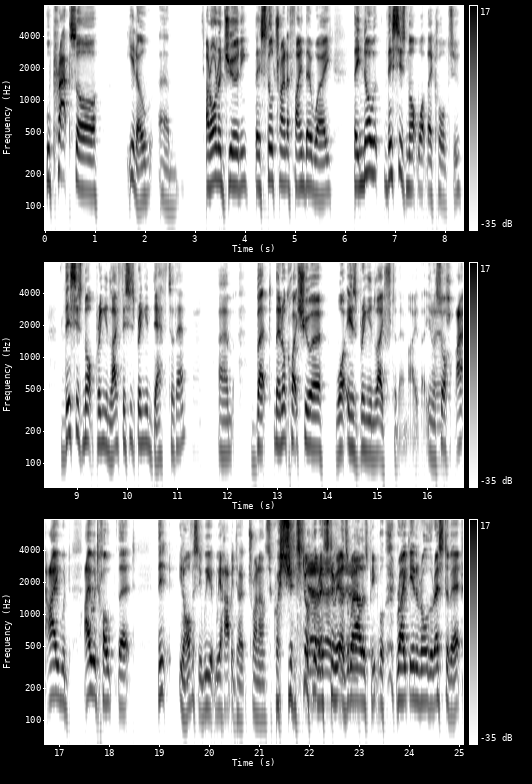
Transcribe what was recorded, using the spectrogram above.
who perhaps are, you know, um, are on a journey. They're still trying to find their way. They know this is not what they're called to. This is not bringing life. This is bringing death to them. Um, but they're not quite sure what is bringing life to them either. You know, so I, I would I would hope that. This, you know, obviously, we we're happy to try and answer questions and all Yeah, the rest yeah, of it yeah, as yeah. well as people write in and all the rest of it.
